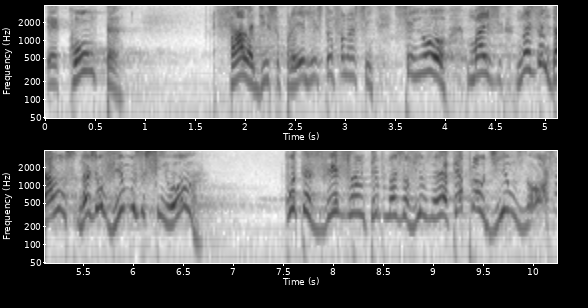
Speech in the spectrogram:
é, conta, fala disso para eles, eles estão falando assim: Senhor, mas nós andávamos, nós ouvimos o Senhor. Quantas vezes lá no tempo nós ouvimos, nós até aplaudimos, nossa,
